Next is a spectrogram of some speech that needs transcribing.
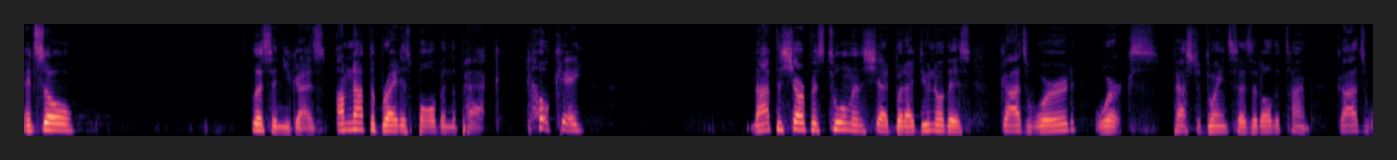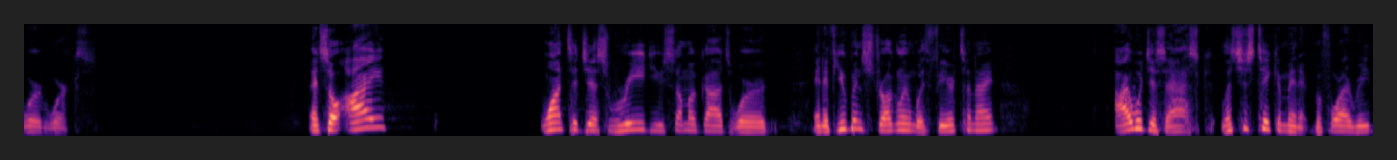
And so, listen, you guys, I'm not the brightest bulb in the pack, okay? Not the sharpest tool in the shed, but I do know this God's word works. Pastor Dwayne says it all the time God's word works. And so I want to just read you some of God's word. And if you've been struggling with fear tonight, I would just ask, let's just take a minute before I read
